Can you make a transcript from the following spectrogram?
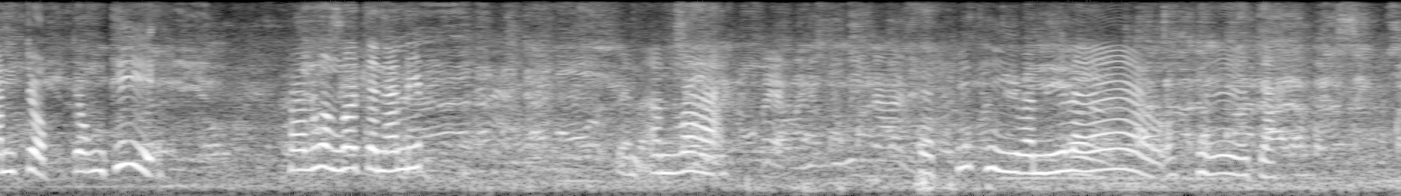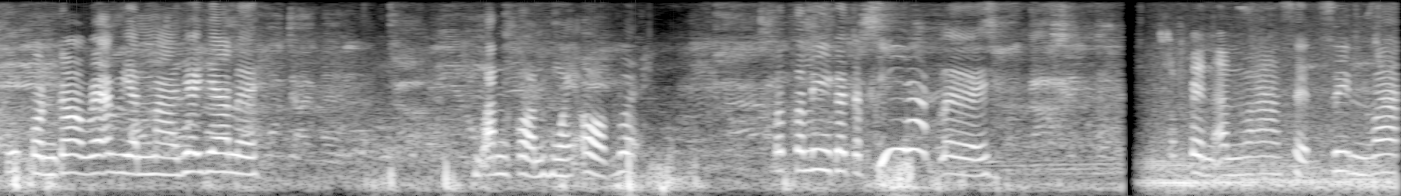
บรรจบตรงที่พระร่วงโรจนฤทธิ์เป็นอันว่า เสร็จพิธีวันนี้แล้ว โอเคจ้ะทุกคนก็แวะเวียนมาเยอะแยะเลย วันก่อนหวยออกด้วยลอตเตอรี่ก็จะเพียบเลย ก็เป็นอันว่าเสร็จสิ้นไหว้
